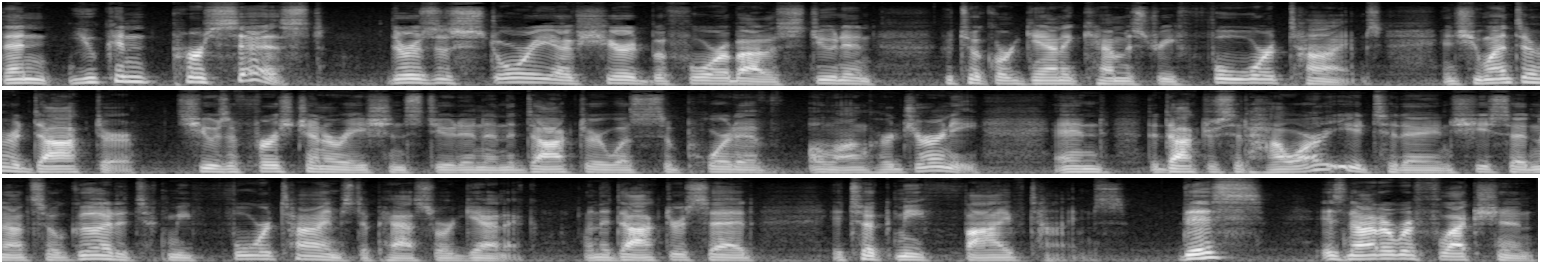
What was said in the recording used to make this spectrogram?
then you can persist. There's a story I've shared before about a student who took organic chemistry four times. And she went to her doctor. She was a first generation student, and the doctor was supportive along her journey. And the doctor said, How are you today? And she said, Not so good. It took me four times to pass organic. And the doctor said, It took me five times. This is not a reflection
